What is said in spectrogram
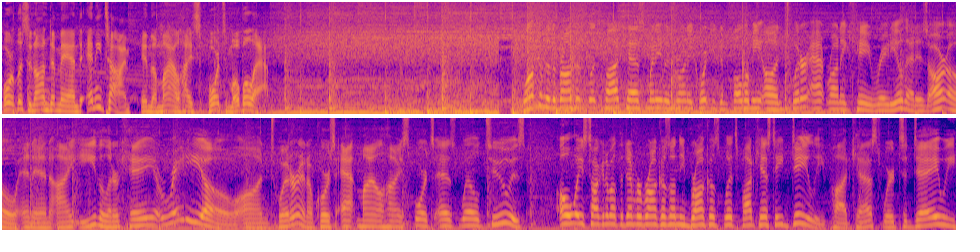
or listen on demand anytime in the Mile High Sports mobile app. Welcome to the Broncos Blitz Podcast. My name is Ronnie Kohrt. You can follow me on Twitter at Ronnie K Radio. That is R O N N I E, the letter K Radio on Twitter, and of course at Mile High Sports as well too. Is always talking about the Denver Broncos on the Broncos Blitz podcast, a daily podcast where today we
